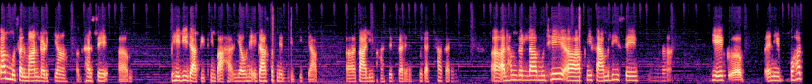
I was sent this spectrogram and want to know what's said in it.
कम मुसलमान लड़कियाँ घर से आ, भेजी जाती थी बाहर या उन्हें इजाज़त मिलती थी कि आप तालीम हासिल करें कुछ अच्छा करें। अल्हम्दुलिल्लाह मुझे अपनी फैमिली से ये एक यानी बहुत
